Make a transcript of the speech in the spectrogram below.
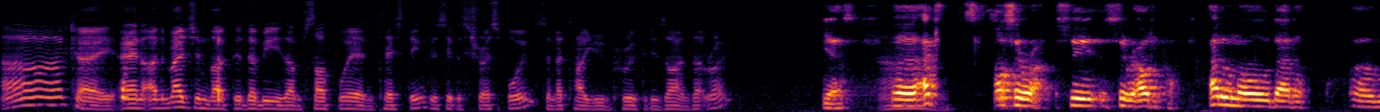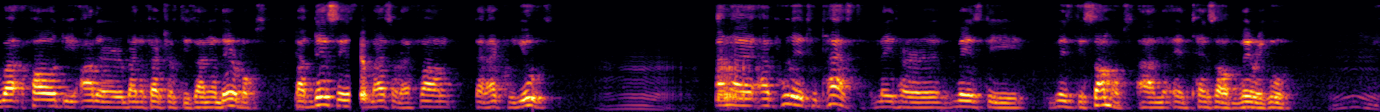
Ah, okay. And I'd imagine like there'd be some software and testing to see the stress points, and that's how you improve the design. Is that right? Yes. Ah. Uh, actually, it's all theoretical. I don't know that uh, what, how the other manufacturers designing their bows, but this is the method I found that I could use, Ah. and I, I put it to test later with the with the samples, and it turns out very good. Mm,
